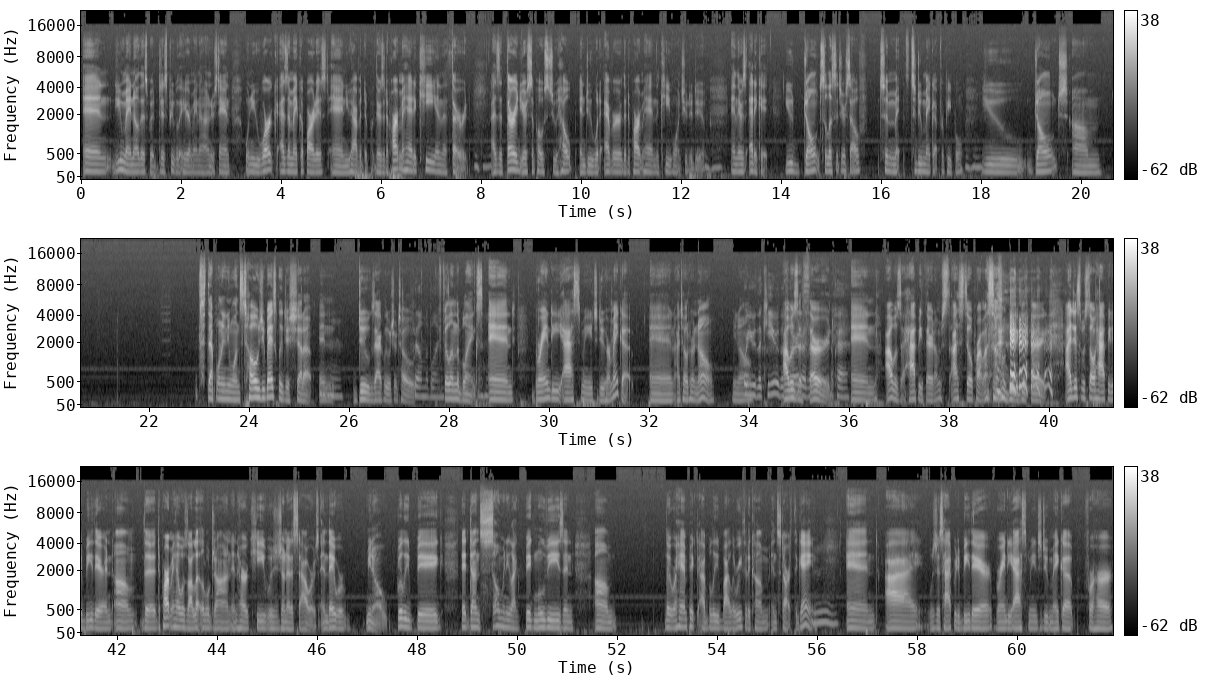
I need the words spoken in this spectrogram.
and you may know this but just people that hear may not understand. When you work as a makeup artist and you have a de- there's a department head a key and a 3rd mm-hmm. as a third you're supposed to help and do whatever the department head and the key wants you to do. Mm-hmm. and there's etiquette. You don't solicit yourself to ma- to do makeup for people. Mm-hmm. you don't um, step on anyone's toes. You basically just shut up and mm-hmm do exactly what you're told. Fill in the blanks. Fill in the blanks. Mm-hmm. And Brandy asked me to do her makeup, and I told her no. You know, were you the key or the? I was the third. The... Okay. And I was a happy third. I'm. I still pride myself on being a good third. I just was so happy to be there. And um, the department head was Lilette Littlejohn, and her key was Jonetta Stowers, and they were, you know, really big. They'd done so many like big movies and um, they were handpicked, I believe, by Laretha to come and start the game. Mm. And I was just happy to be there. Brandy asked me to do makeup for her.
